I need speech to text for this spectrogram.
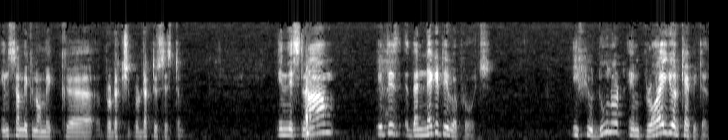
in some economic uh, production, productive system. In Islam, it is the negative approach. If you do not employ your capital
